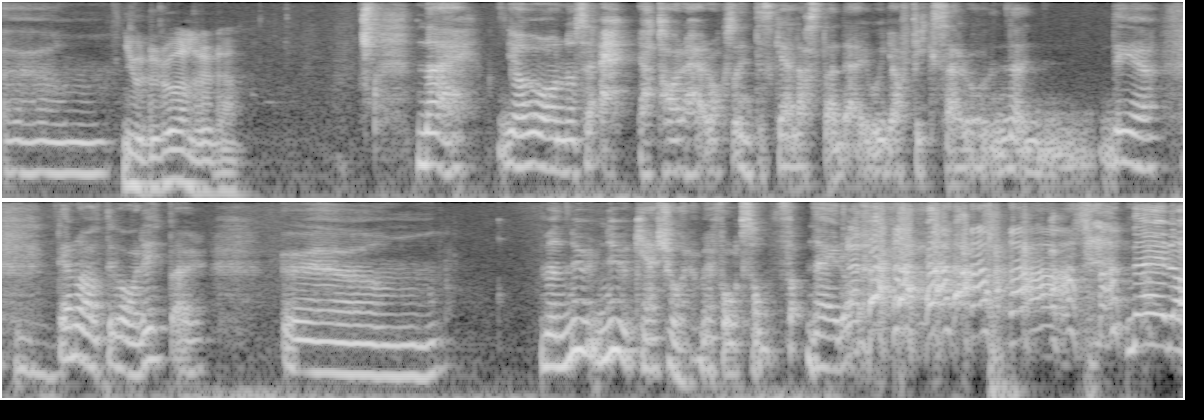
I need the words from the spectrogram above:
Ehm, Gjorde du aldrig det? Nej, jag var nog så här, äh, jag tar det här också, inte ska jag lasta där och jag fixar. Och, nej, det, det har nog alltid varit där. Ehm, men nu, nu kan jag köra med folk som... Nej då. nej då.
